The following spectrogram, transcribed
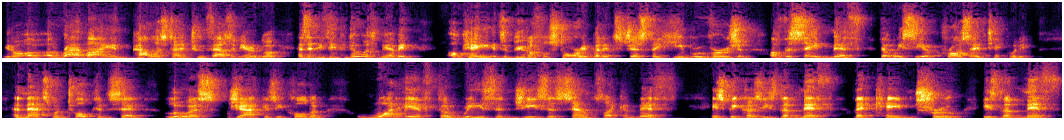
you know, a, a rabbi in Palestine 2,000 years ago has anything to do with me. I mean, okay, it's a beautiful story, but it's just the Hebrew version of the same myth that we see across antiquity. And that's when Tolkien said, Lewis, Jack as he called him, what if the reason Jesus sounds like a myth is because he's the myth that came true? He's the myth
